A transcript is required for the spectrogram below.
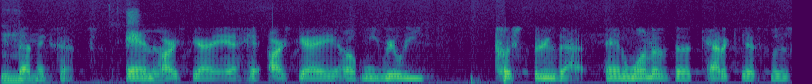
Mm. That makes sense. Sure. And RCIA, RCIA helped me really push through that. And one of the catechists was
